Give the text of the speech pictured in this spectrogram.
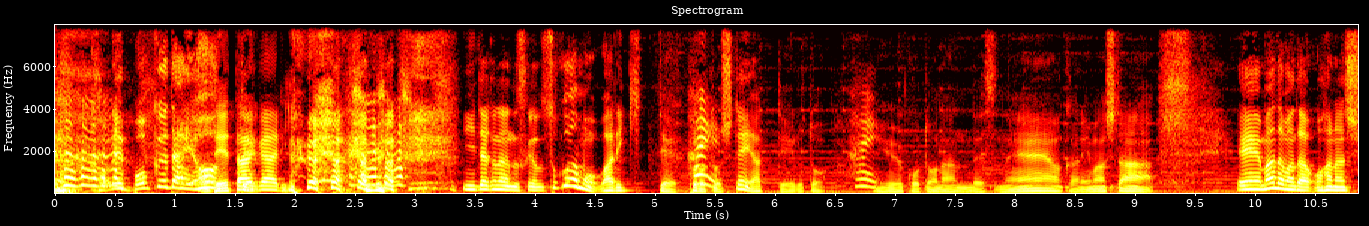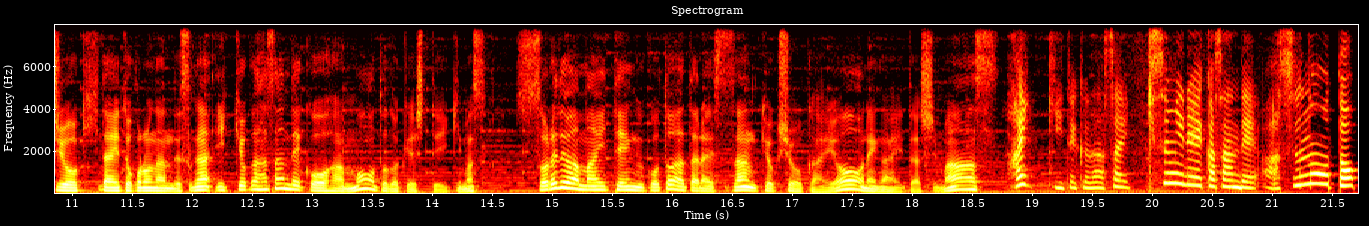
これ僕だよって。出たがり。言いたくなるんですけどそこはもう割り切ってプロとしてやっているとはい。いうことなんですね。わ、かりました。えーまだまだお話を聞きたいところなんですが1曲挟んで後半もお届けしていきます。それではマイテングこと新さん曲紹介をお願いいたします。はい聞いてください。木住玲香さんで明日ノート。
